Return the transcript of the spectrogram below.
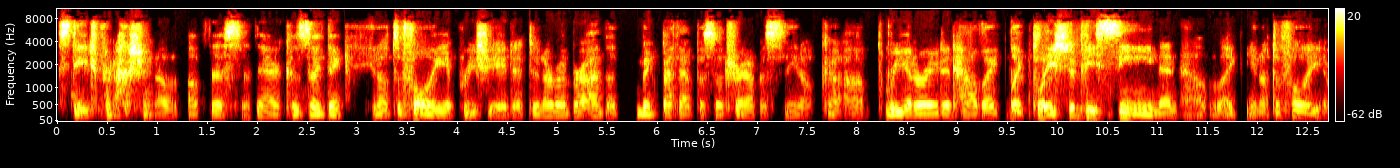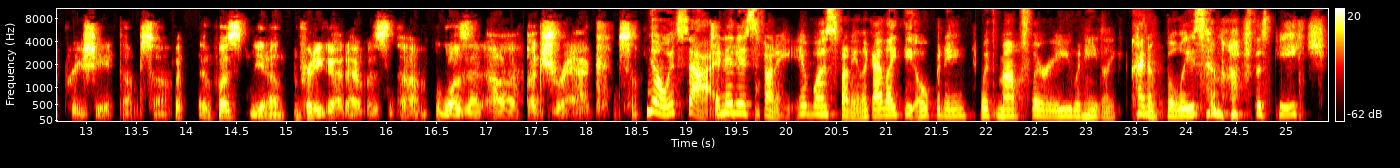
stage production of of this there because I think you know to fully appreciate it. And I remember on the Macbeth episode, Travis you know um, reiterated how like like plays should be seen and how like you know to fully appreciate them. So, but it was, you know, pretty good. I was, um, wasn't a, a drag. So. No, it's not. And it is funny. It was funny. Like I like the opening with Montfleury when he like kind of bullies him off the stage.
